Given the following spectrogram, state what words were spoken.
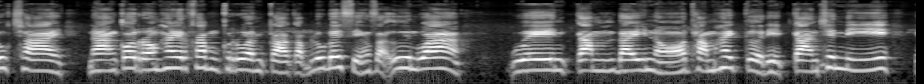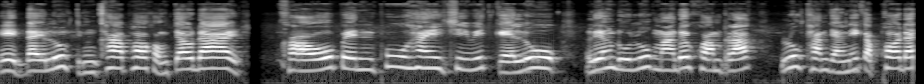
ลูกชาย นางก็ร้องไห้คร่ำครวญกล่าวกับลูกด้วยเสียงสะอื้นว่า เวรกรรมใดหนอทำให้เกิดเหตุการณ์เช่นนี้ เหตุใดลูกจึงฆ่าพ่อของเจ้าได้เขาเป็นผู้ให้ชีวิตแก่ลูก เลี้ยงดูลูกมาด้วยความรัก ลูกทำอย่างนี้กับพ่อได้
